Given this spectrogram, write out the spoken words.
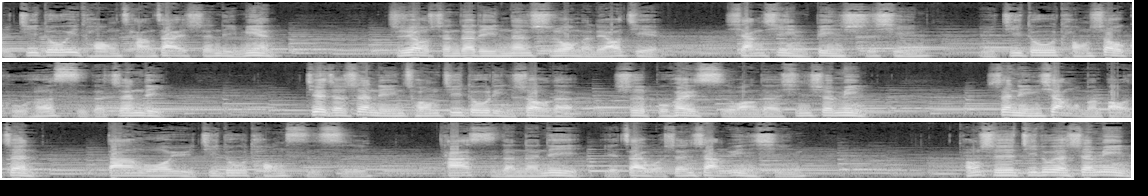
与基督一同藏在神里面。只有神的灵能使我们了解、相信并实行与基督同受苦和死的真理。”借着圣灵从基督领受的是不会死亡的新生命。圣灵向我们保证：当我与基督同死时，他死的能力也在我身上运行。同时，基督的生命，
